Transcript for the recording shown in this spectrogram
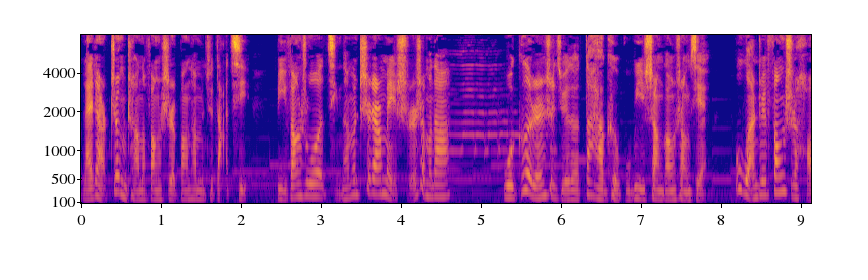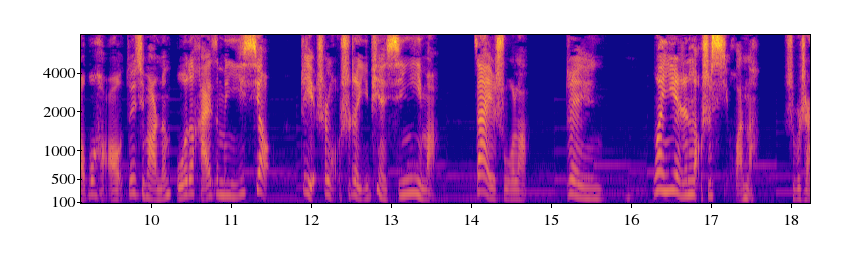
来点正常的方式帮他们去打气，比方说请他们吃点美食什么的。我个人是觉得大可不必上纲上线，不管这方式好不好，最起码能博得孩子们一笑，这也是老师的一片心意嘛。再说了，这万一人老师喜欢呢？是不是？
